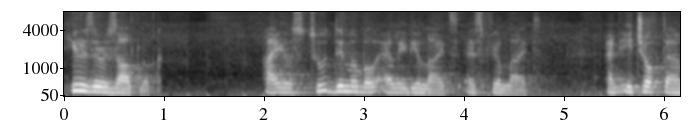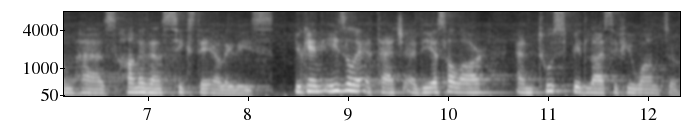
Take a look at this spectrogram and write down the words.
Here's the result look. I use two dimmable LED lights as fill light and each of them has 160 LEDs. You can easily attach a DSLR and two speed lights if you want to.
